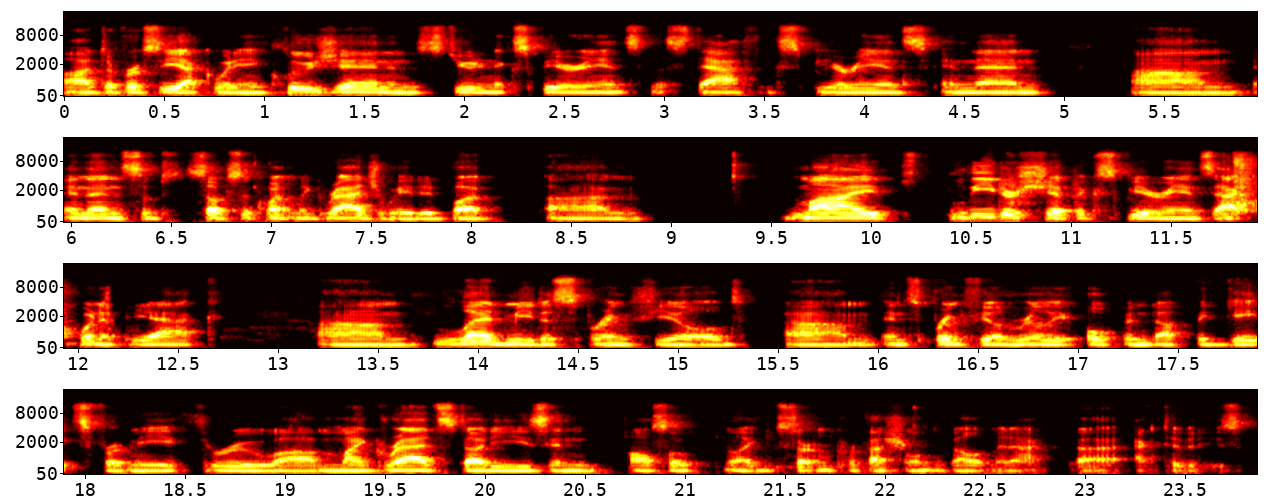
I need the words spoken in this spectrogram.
uh, diversity equity inclusion and the student experience and the staff experience and then um and then sub- subsequently graduated but um my leadership experience at quinnipiac um, led me to Springfield. Um, and Springfield really opened up the gates for me through uh, my grad studies and also like certain professional development act, uh, activities.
